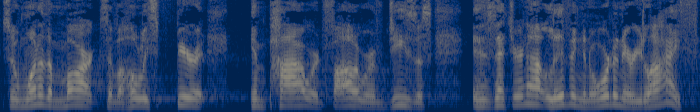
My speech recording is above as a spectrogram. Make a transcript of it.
So, one of the marks of a Holy Spirit empowered follower of Jesus is that you're not living an ordinary life.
